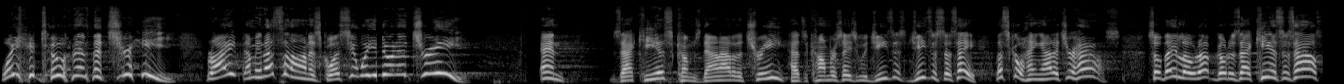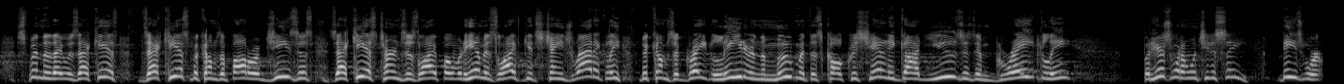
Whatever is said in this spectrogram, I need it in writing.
what are you doing in the tree? Right? I mean, that's an honest question. What are you doing in the tree? And Zacchaeus comes down out of the tree, has a conversation with Jesus. Jesus says, Hey, let's go hang out at your house. So they load up, go to Zacchaeus' house, spend the day with Zacchaeus. Zacchaeus becomes a follower of Jesus. Zacchaeus turns his life over to him. His life gets changed radically, becomes a great leader in the movement that's called Christianity. God uses him greatly. But here's what I want you to see these were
